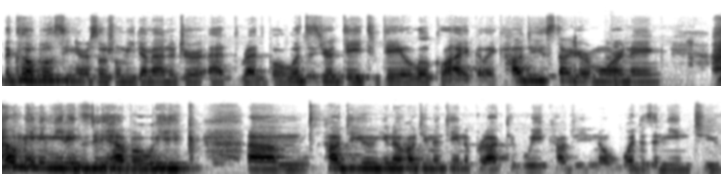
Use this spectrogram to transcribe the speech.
the global senior social media manager at Red Bull? What does your day to day look like? Like, how do you start your morning? How many meetings do you have a week? Um, how do you, you know, how do you maintain a productive week? How do you know what does it mean to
